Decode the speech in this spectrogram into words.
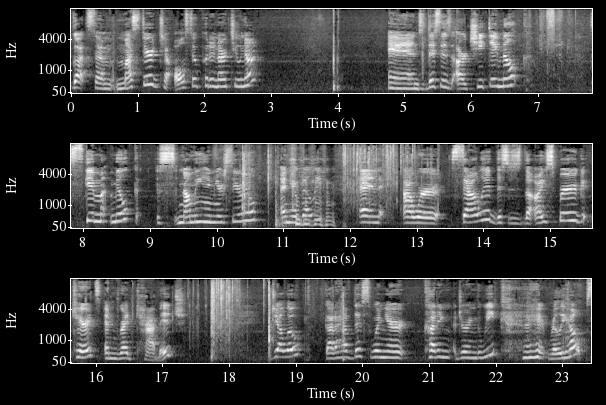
Got some mustard to also put in our tuna. And this is our cheat day milk. Skim milk is nummy in your cereal and your belly. and our salad, this is the iceberg, carrots, and red cabbage. Jello, gotta have this when you're cutting during the week. it really helps.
